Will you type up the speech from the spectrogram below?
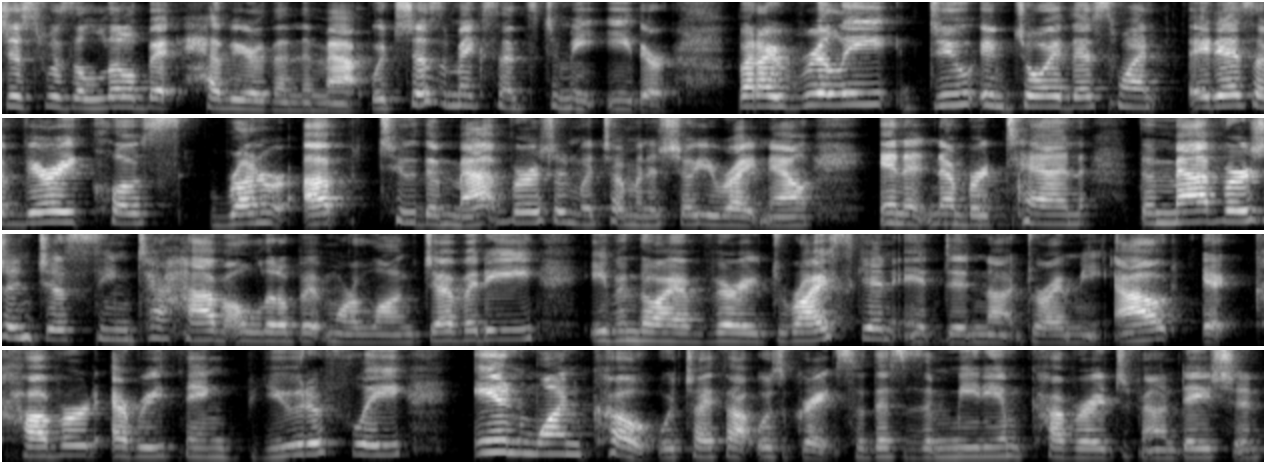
just was a little bit heavier than the matte, which doesn't make sense to me either. But I really do enjoy this one. It is a very close runner up to the matte version, which I'm gonna show you right now in at number 10. The matte version just seemed to have a little bit more longevity. Even though I have very dry skin, it did not dry me out. It covered everything beautifully in one coat, which I thought was great. So this is a medium coverage foundation,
